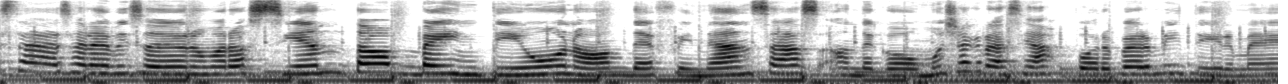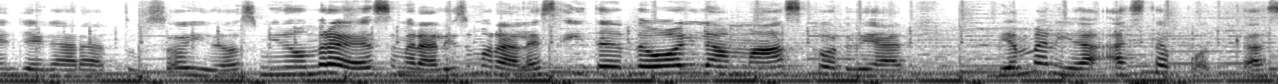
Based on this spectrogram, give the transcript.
Este es el episodio número 121 de Finanzas on the Go. Muchas gracias por permitirme llegar a tus oídos. Mi nombre es Meralis Morales y te doy la más cordial bienvenida a este podcast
